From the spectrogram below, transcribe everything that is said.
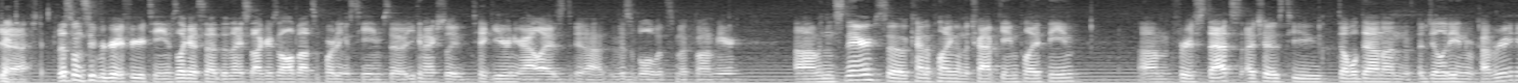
Yeah, fantastic. this one's super great for your teams. Like I said, the Night Stalker is all about supporting his team, so you can actually take you and your allies uh, visible with Smoke Bomb here. Um, and then Snare, so kind of playing on the trap gameplay theme. Um, for his stats, I chose to double down on agility and recovery.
